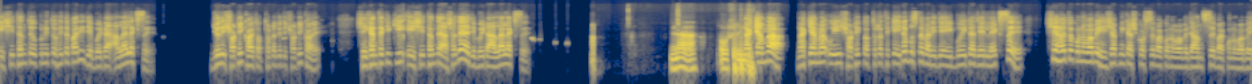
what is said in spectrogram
এই সিদ্ধান্তে উপনীত হতে পারি যে বইটা আল্লাহ লেখছে? যদি সঠিক হয় তথ্যটা যদি সঠিক হয়, সেখান থেকে কি এই সিদ্ধান্তে আসা যায় যে বইটা আল্লাহ লেখছে? না, অবশ্যই নাকি আমরা নাকি আমরা ওই সঠিক তথ্যটা থেকে এটা বুঝতে পারি যে এই বইটা যে লেখছে, সে হয়তো কোনোভাবে হিসাব নিকাশ করছে বা কোনভাবে জানছে বা কোনভাবে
